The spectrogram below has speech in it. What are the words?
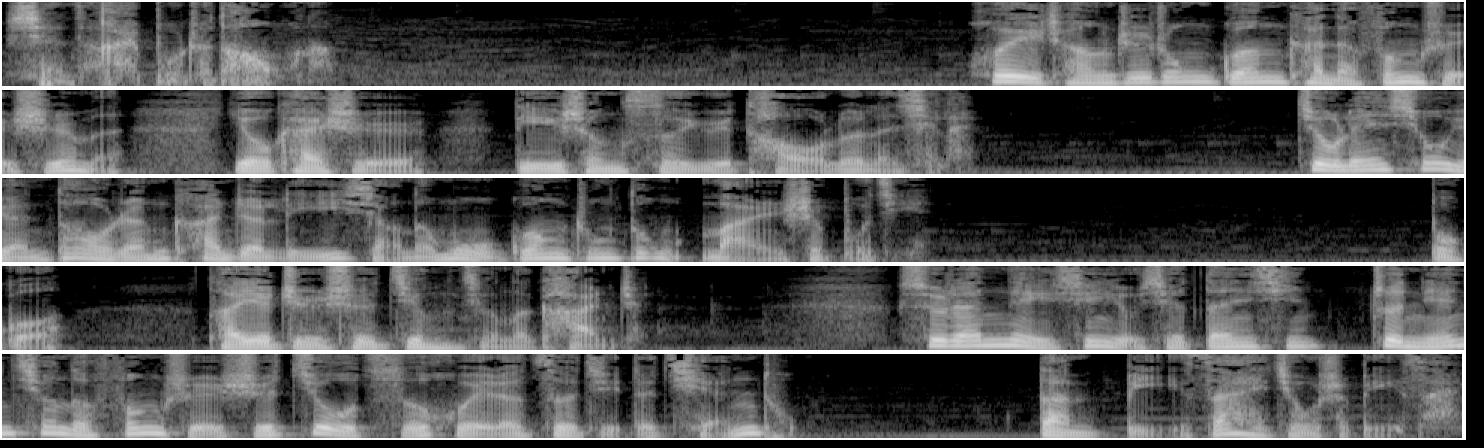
现在还不知道呢。会场之中，观看的风水师们又开始低声私语讨论了起来。就连修远道人看着李想的目光中都满是不解。不过，他也只是静静的看着，虽然内心有些担心这年轻的风水师就此毁了自己的前途，但比赛就是比赛，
